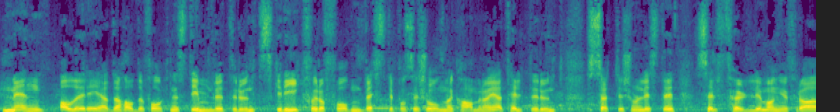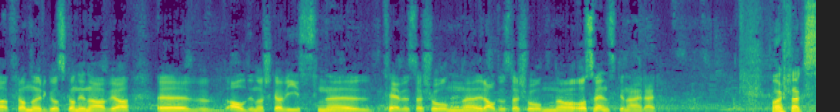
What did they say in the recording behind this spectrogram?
Men allerede hadde folkene stimlet rundt Skrik for å få den beste posisjonen med kamera. Jeg telte rundt 70 journalister, selvfølgelig mange fra, fra Norge og Skandinavia. Eh, alle de norske avisene, TV-stasjonene, radiostasjonene og, og svenskene er her. Hva slags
